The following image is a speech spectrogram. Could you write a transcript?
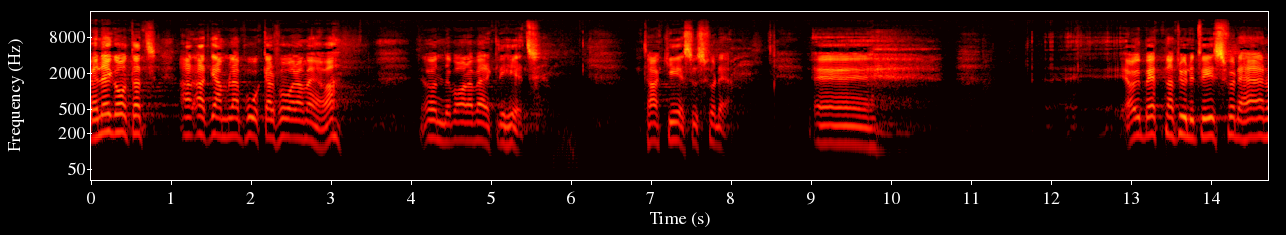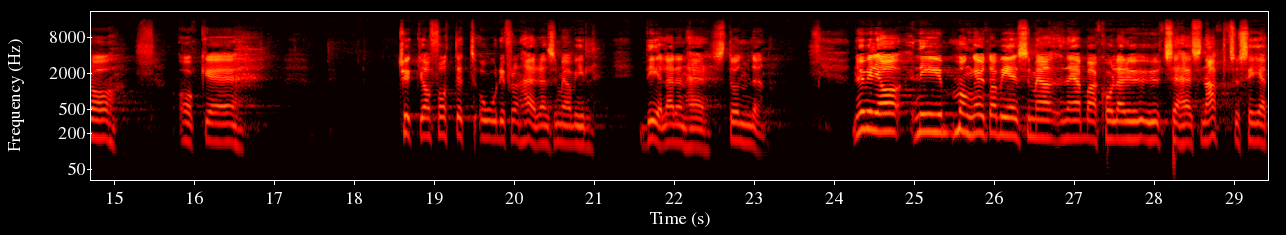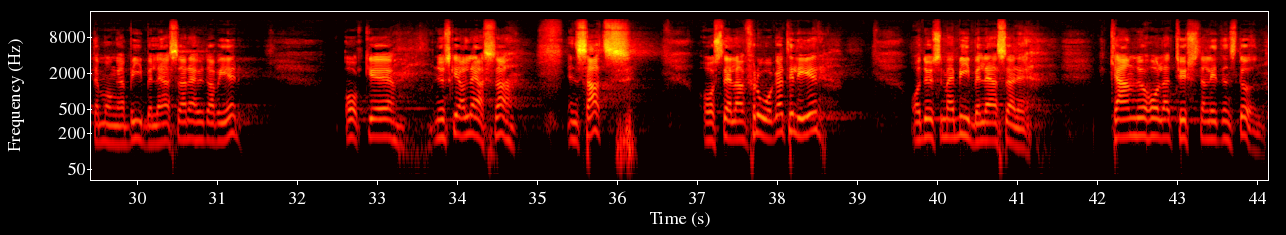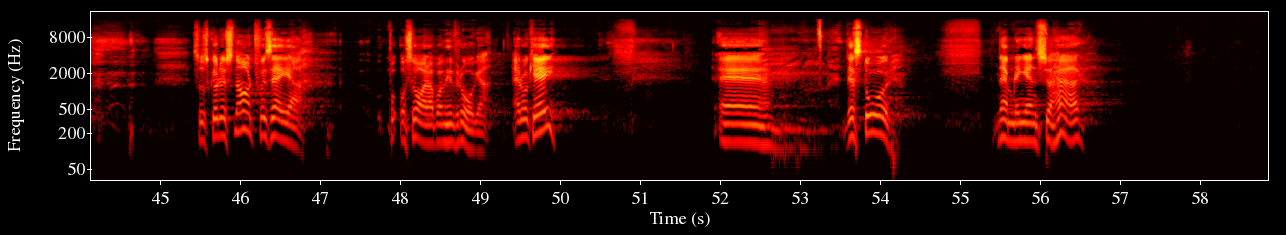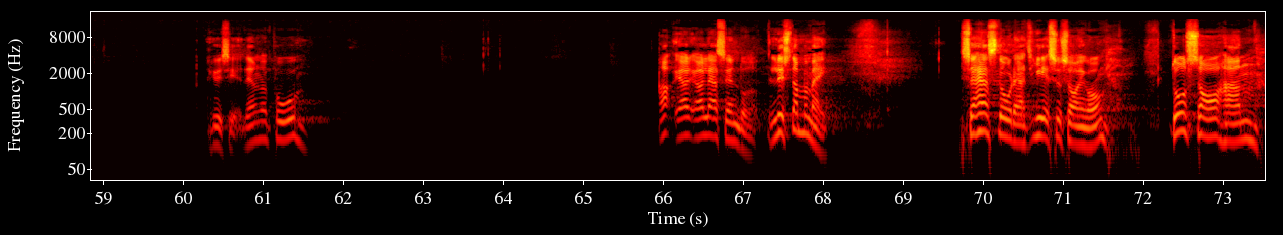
Men det är gott att, att, att gamla påkar får vara med. va? Underbara verklighet. Tack Jesus för det. Eh, jag har ju bett naturligtvis för det här och, och eh, tycker jag har fått ett ord ifrån Herren som jag vill dela den här stunden. Nu vill jag, ni många av er som jag, när jag bara kollar ut så här snabbt så ser jag att det är många bibelläsare utav er. Och eh, nu ska jag läsa en sats och ställa en fråga till er. Och du som är bibelläsare, kan du hålla tyst en liten stund? Så ska du snart få säga och svara på min fråga. Är det okej? Okay? Eh, det står nämligen så här. Hur ser den på? Ja, jag, jag läser ändå. Lyssna på mig. Så här står det att Jesus sa en gång, då sa han,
